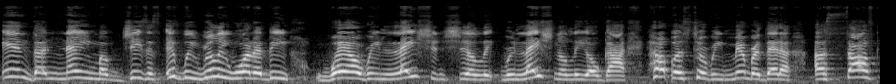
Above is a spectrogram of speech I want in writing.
In the name of Jesus, if we really want to be well relationally, relationally, oh God, help us to remember remember that a, a soft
